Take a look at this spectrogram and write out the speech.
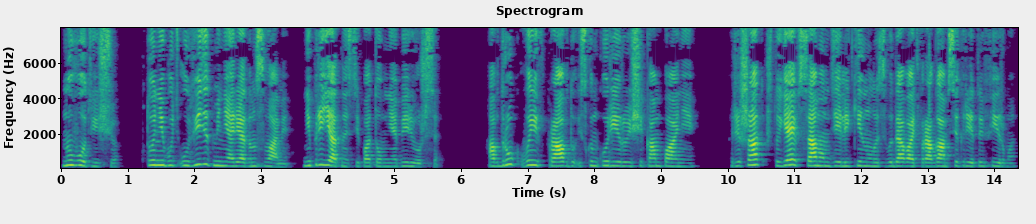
Ну вот еще. Кто-нибудь увидит меня рядом с вами, неприятностей потом не оберешься. А вдруг вы и вправду из конкурирующей компании? Решат, что я и в самом деле кинулась выдавать врагам секреты фирмы.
